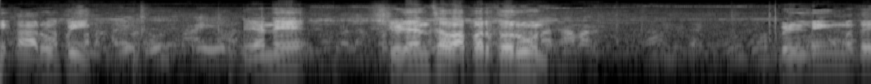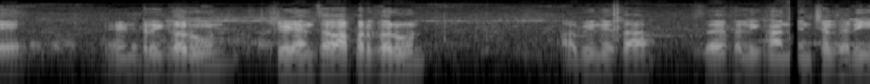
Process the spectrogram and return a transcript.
एक आरोपी याने शिड्यांचा वापर करून बिल्डिंगमध्ये एंट्री करून शिड्यांचा वापर करून अभिनेता सैफ अली खान यांच्या घरी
